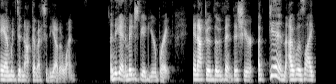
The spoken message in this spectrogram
and we did not go back to the other one and again it may just be a year break and after the event this year again i was like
